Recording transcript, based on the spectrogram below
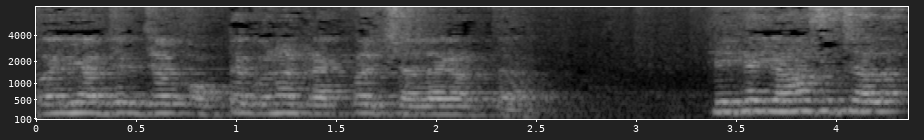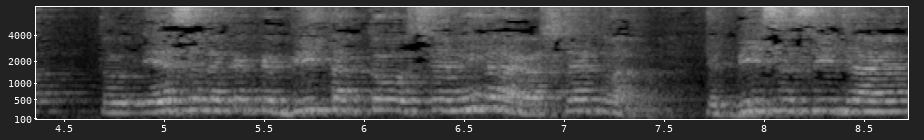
कोई भी ऑब्जेक्ट जब ऑक्टागोनल ट्रैक पर चलेगा तब। ठीक है, यहाँ से चला। तो ए से लेकर के बी तक तो सेम ही रहेगा स्ट्रेट लाइन फिर बी से सी जाएगा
